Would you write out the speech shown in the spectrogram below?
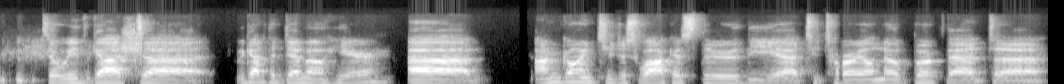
so we've got uh we got the demo here. Uh I'm going to just walk us through the uh, tutorial notebook that uh,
